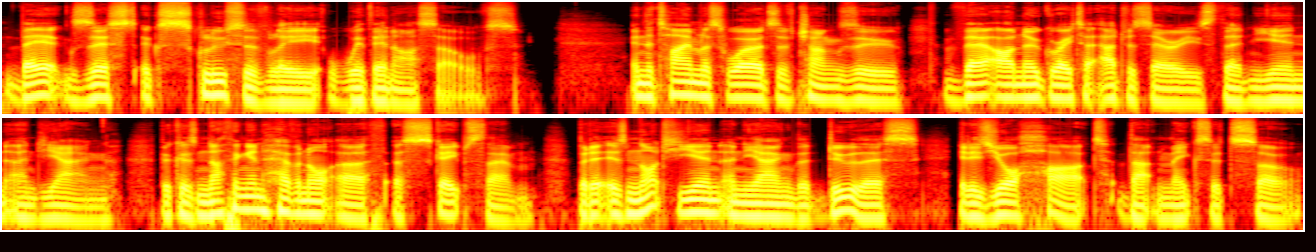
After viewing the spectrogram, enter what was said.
They exist exclusively within ourselves. In the timeless words of Chuang there are no greater adversaries than yin and yang, because nothing in heaven or earth escapes them. But it is not yin and yang that do this, it is your heart that makes it so.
